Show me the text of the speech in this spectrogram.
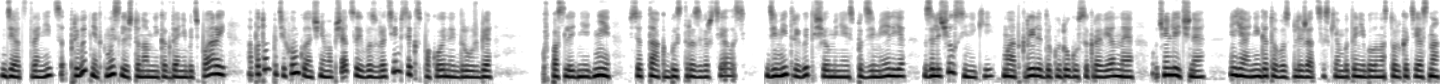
Ди отстранится, привыкнет к мысли, что нам никогда не быть парой, а потом потихоньку начнем общаться и возвратимся к спокойной дружбе. В последние дни все так быстро завертелось. Дмитрий вытащил меня из подземелья, залечил синяки, мы открыли друг другу сокровенное, очень личное — я не готова сближаться с кем бы то ни было настолько тесно.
